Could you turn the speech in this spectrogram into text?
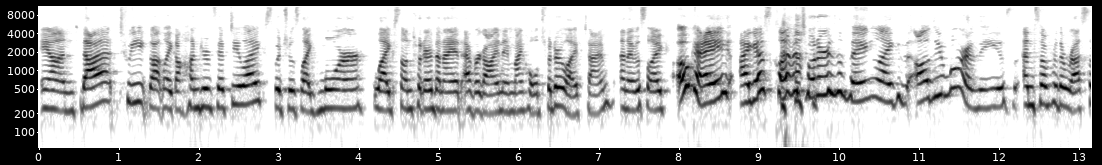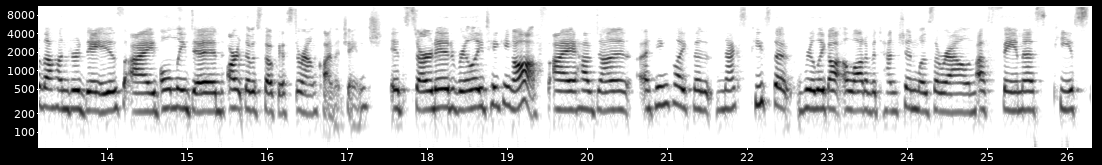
And that tweet got like 150 likes, which was like more likes on Twitter than I had ever gotten in my whole Twitter lifetime. And I was like, okay, I guess climate Twitter is a thing. Like, I'll do more of these. And so for the rest of the 100 days, I only did art that was focused around climate change. It started really taking off. I have done, I think, like the next piece that really got a lot of attention was around a famous piece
